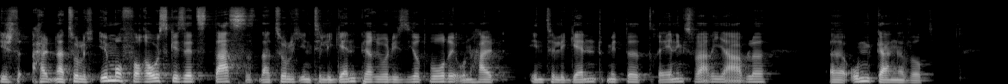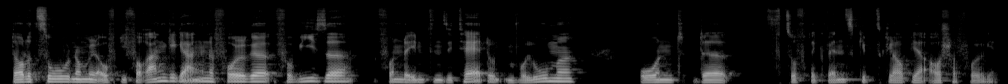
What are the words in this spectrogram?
ist halt natürlich immer vorausgesetzt, dass natürlich intelligent periodisiert wurde und halt intelligent mit der Trainingsvariable äh, umgegangen wird. Dazu nochmal auf die vorangegangene Folge verwiesen von der Intensität und dem Volumen und der, zur Frequenz gibt es, glaube ich, ja auch schon Folge.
